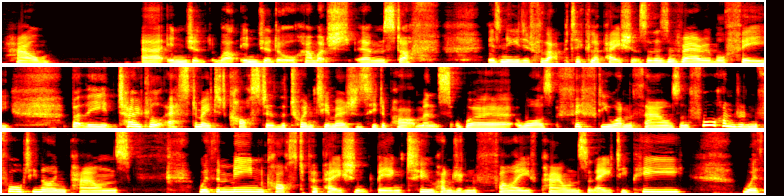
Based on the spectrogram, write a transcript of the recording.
how uh, injured, well, injured or how much um, stuff is needed for that particular patient. So there's a variable fee, but the total estimated cost of the 20 emergency departments were was 51,449 pounds, with the mean cost per patient being £205.80p, with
